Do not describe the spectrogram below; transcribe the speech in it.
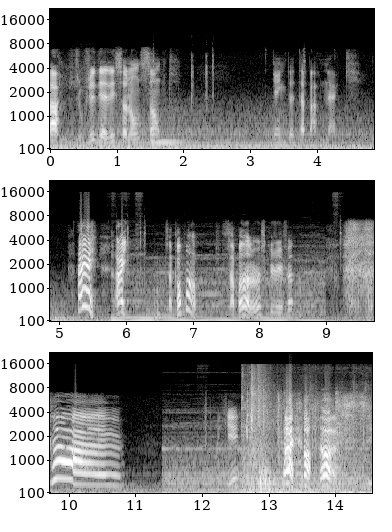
Ah, je suis obligé d'y aller selon le centre. Gang de tabarnak. Hey! Aïe! Ça a pas, pas, ça pas d'allure ce que j'ai fait. Ah! ok. Ah! Ah! Ah! c'est-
